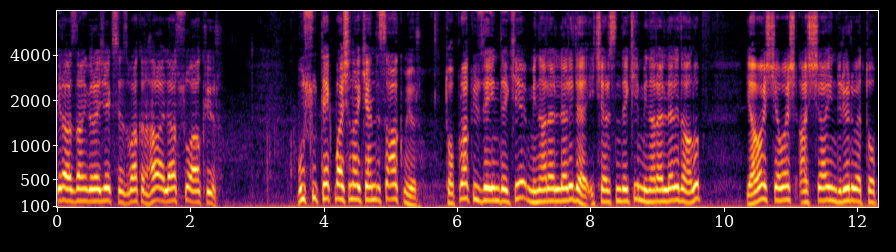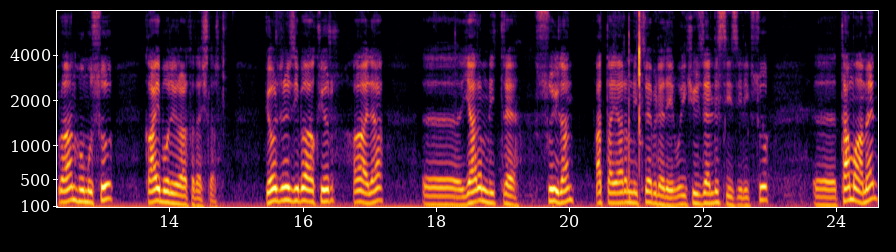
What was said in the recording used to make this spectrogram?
birazdan göreceksiniz. Bakın hala su akıyor. Bu su tek başına kendisi akmıyor. Toprak yüzeyindeki mineralleri de içerisindeki mineralleri de alıp yavaş yavaş aşağı indiriyor ve toprağın humusu kayboluyor arkadaşlar. Gördüğünüz gibi akıyor. Hala e, yarım litre suyla hatta yarım litre bile değil bu 250 cc'lik su e, tamamen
